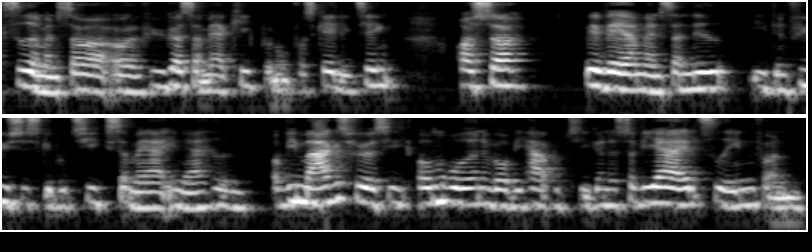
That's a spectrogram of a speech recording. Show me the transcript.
sidder man så og hygger sig med at kigge på nogle forskellige ting, og så bevæger man sig ned i den fysiske butik, som er i nærheden. Og vi markedsføres i områderne, hvor vi har butikkerne, så vi er altid inden for en,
